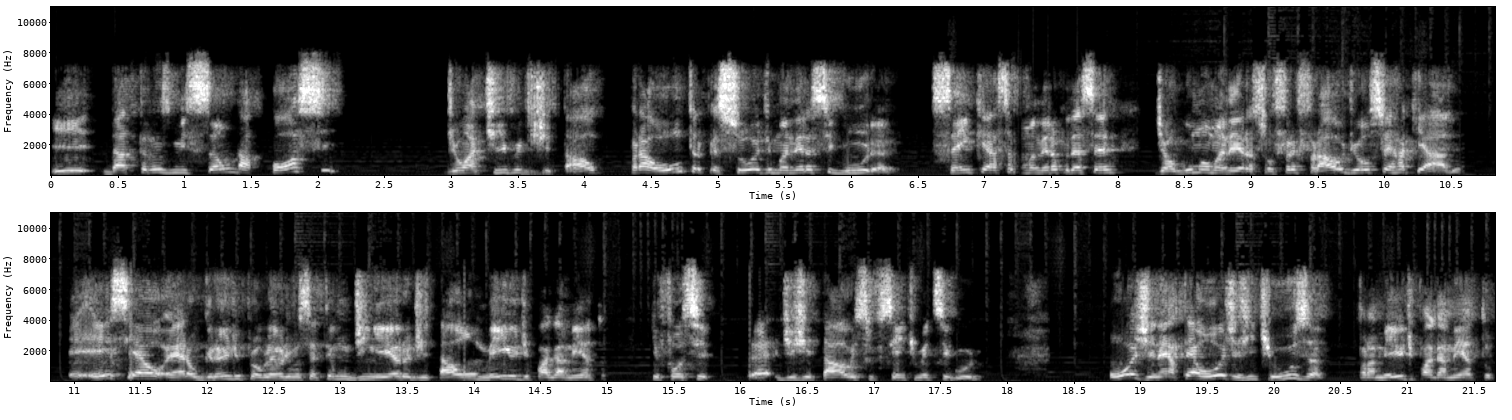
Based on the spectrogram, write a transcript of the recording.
e da transmissão da posse de um ativo digital para outra pessoa de maneira segura, sem que essa maneira pudesse, de alguma maneira, sofrer fraude ou ser hackeada. Esse é era o grande problema de você ter um dinheiro digital ou um meio de pagamento que fosse é, digital e suficientemente seguro hoje, né, até hoje, a gente usa para meio de pagamento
